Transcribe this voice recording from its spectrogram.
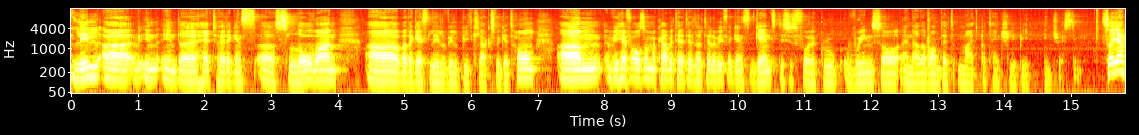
Lille uh, in in the head-to-head against uh, Slovan. Uh, but I guess Lille will beat Klaksvik at home. Um, we have also Maccabi Tel Aviv against Ghent. This is for the group win, so another one that might potentially be interesting. So yeah,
